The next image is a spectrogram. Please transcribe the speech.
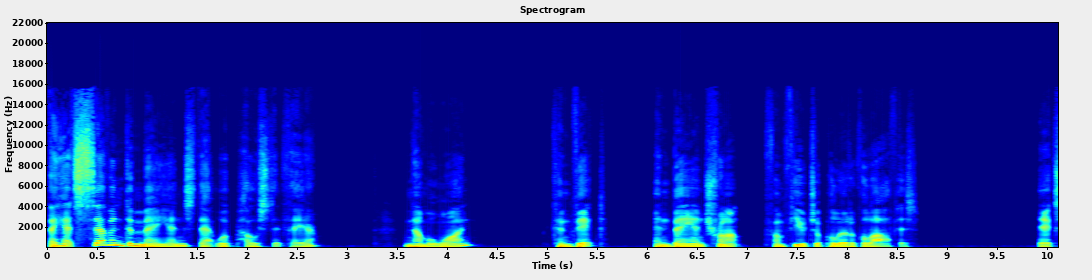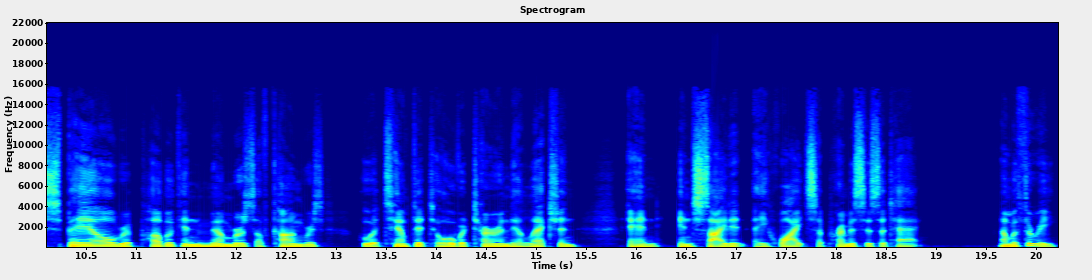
They had seven demands that were posted there. Number one, convict and ban Trump from future political office. Expel Republican members of Congress who attempted to overturn the election and incited a white supremacist attack. Number three,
